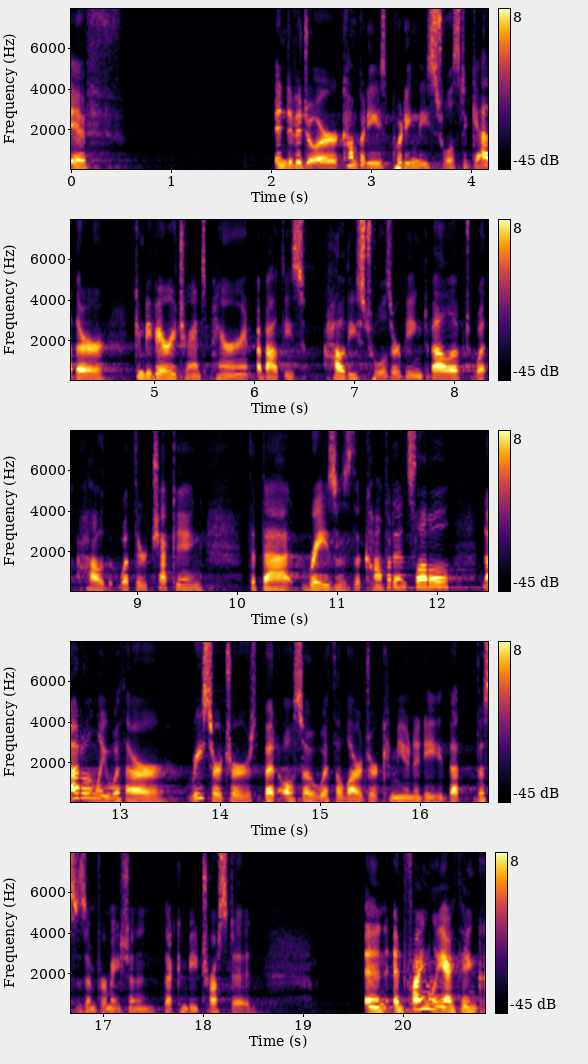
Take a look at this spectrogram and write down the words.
if individual or companies putting these tools together can be very transparent about these, how these tools are being developed, what, how, what they're checking, that that raises the confidence level, not only with our researchers, but also with the larger community, that this is information that can be trusted. And, and finally, I think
